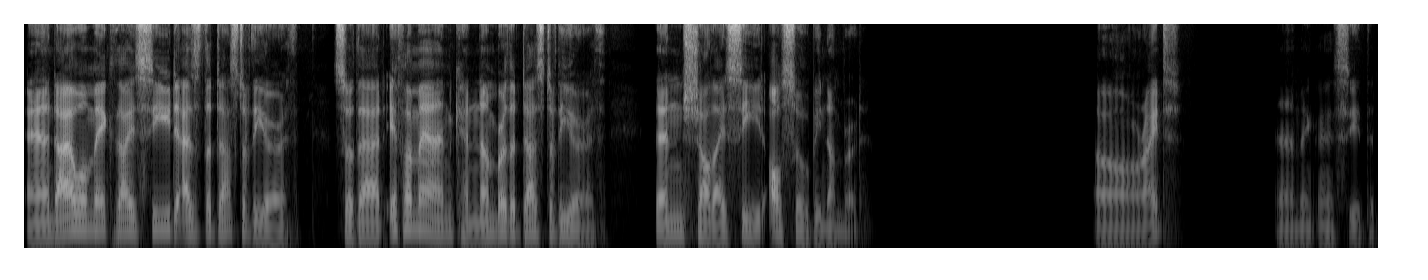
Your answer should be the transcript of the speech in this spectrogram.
And I will make thy seed as the dust of the earth so that if a man can number the dust of the earth, then shall thy seed also be numbered. All right. Uh, make me seed that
